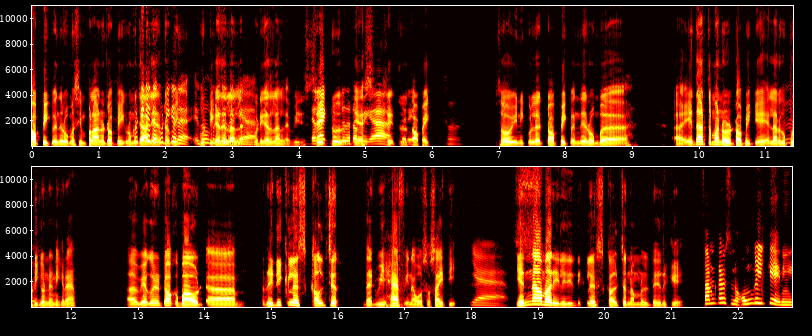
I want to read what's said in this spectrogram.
டாபிக் வந்து ரொம்ப சிம்பிளான டாபிக் ரொம்ப ஜாலியான டாபிக் குட்டி கதைலாம் கதை இல்ல? குட்டி கதைலாம் இல்ல Direct to? Straight to. Topic. So இன்னைக்குள்ள டாபிக் வந்து ரொம்ப யதார்த்தமான ஒரு டாபிக் எல்லாருக்கும். பிடிக்கும்னு நினைக்கிறேன் we are going to talk about um, ridiculous culture that we have in our society Yes. என்ன மாதிரி ridiculous culture நம்மள்ட்ட இருக்கு Sometimes உங்களுக்கே நீங்க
